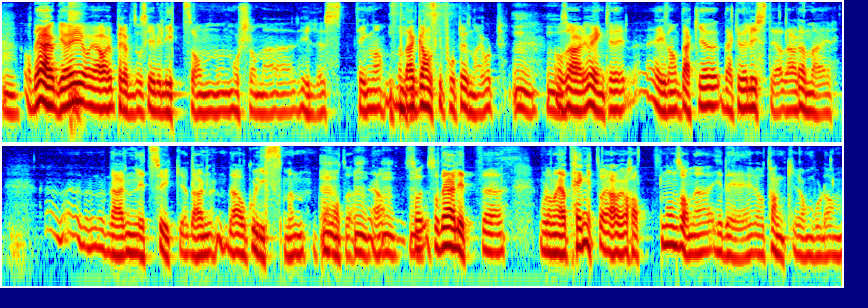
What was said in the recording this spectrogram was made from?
Mm. Og det er jo gøy, og jeg har jo prøvd å skrive litt sånn morsomme hyllestting. da. Men det er ganske fort unnagjort. Mm, mm. Og så er det jo egentlig ikke? Det, er ikke, det er ikke det lystige. Det er den der Det er den litt syke. Det er, det er alkoholismen, på en Mm, måte. mm, Ja. mm, Så, så det er litt uh, hvordan jeg har tenkt, og jeg har jo hatt noen sånne ideer og tanker om hvordan,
